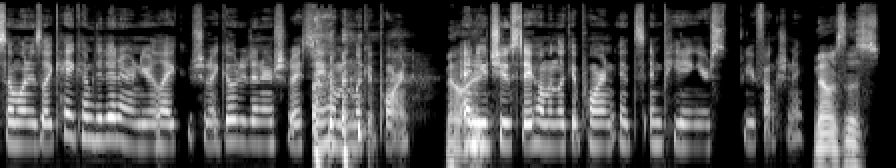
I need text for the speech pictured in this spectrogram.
someone is like, "Hey, come to dinner," and you're like, "Should I go to dinner? Should I stay home and look at porn?" No, and I- you choose stay home and look at porn, it's impeding your your functioning. Now, is this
